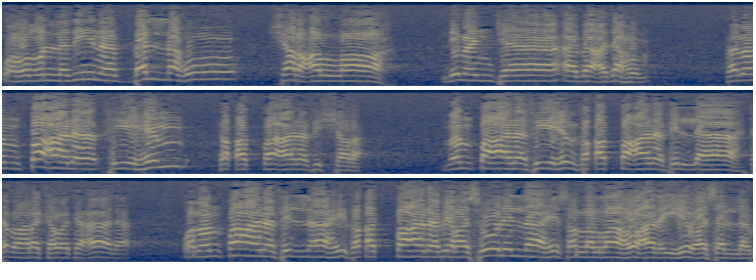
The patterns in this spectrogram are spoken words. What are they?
وهم الذين بلغوا شرع الله لمن جاء بعدهم. فمن طعن فيهم فقد طعن في الشرع. من طعن فيهم فقد طعن في الله تبارك وتعالى. ومن طعن في الله فقد طعن برسول الله صلى الله عليه وسلم.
